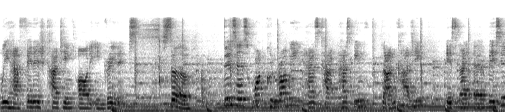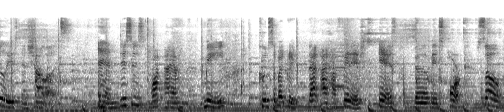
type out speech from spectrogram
we have finished cutting all the ingredients. So this is what Kun Robbie has cut has been done cutting. It's like uh, basil leaves and shallots. And this is what I am me, Kun that I have finished is the minced pork. So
